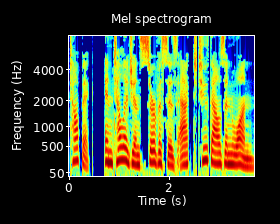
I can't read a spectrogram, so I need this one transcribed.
Topic. Intelligence Services Act 2001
